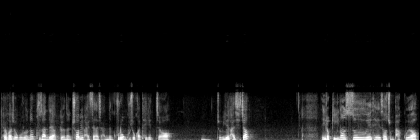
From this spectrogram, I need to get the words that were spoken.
결과적으로는 부산대학교는 추업이 발생하지 않는 그런 구조가 되겠죠. 음, 좀 이해 가시죠? 네, 이렇게 인원수에 대해서 좀 봤고요.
